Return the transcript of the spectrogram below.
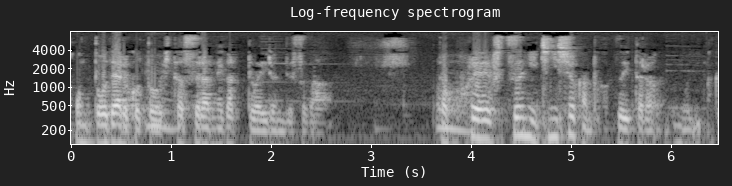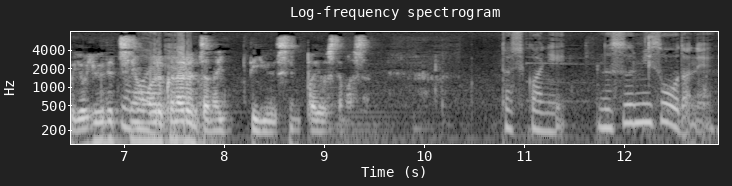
本当であることをひたすら願ってはいるんですが、これ普通に1、2週間とか続いたら、もうなんか余裕で治安悪くなるんじゃないっていう心配をしてましたね。確かに。盗みそうだね。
